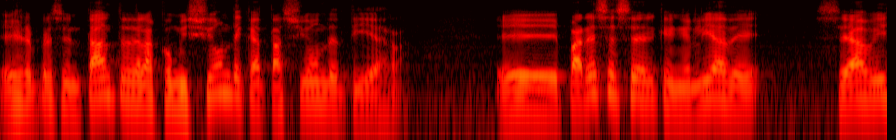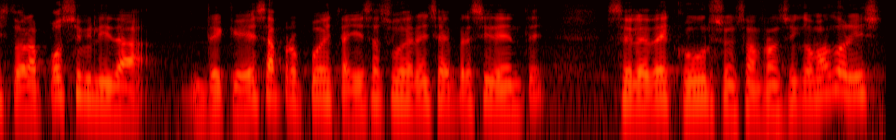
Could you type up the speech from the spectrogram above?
el representante de la Comisión de Catación de Tierra. Eh, parece ser que en el IAD se ha visto la posibilidad de que esa propuesta y esa sugerencia del presidente se le dé curso en San Francisco de Macorís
